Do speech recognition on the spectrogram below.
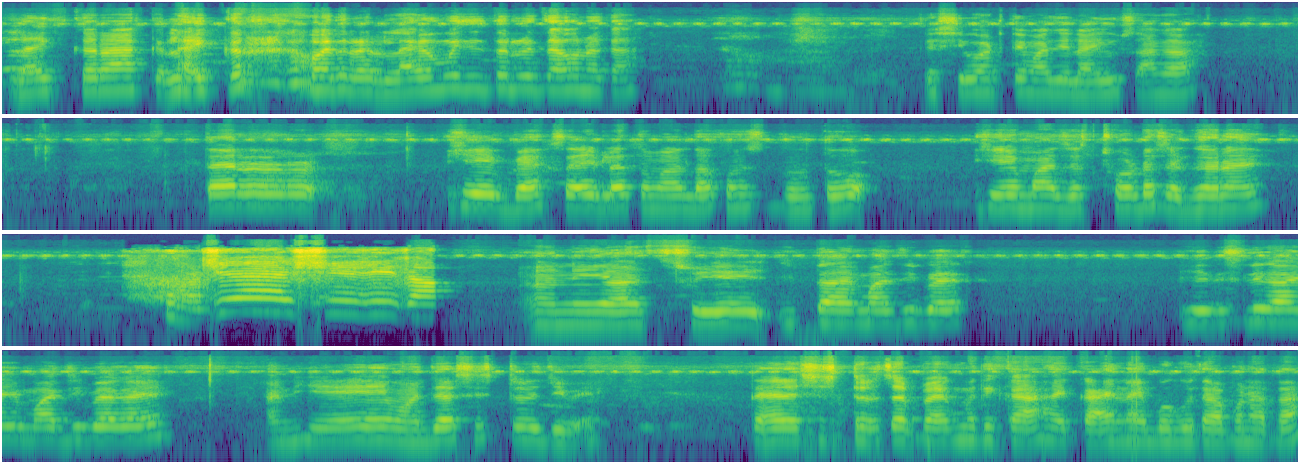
लाईक करा लाईक करू नका मात्र. लाईव्हमध्ये तर जाऊ नका. कशी वाटते माझी लाईव्ह सांगा. तर हे बॅक साईडला तुम्हाला दाखवून देतो. हे माझं छोटंसं घर आहे. आणि आज हे इथं आहे माझी बॅग हे दिसली का? ही माझी बॅग आहे. आणि हे माझ्या सिस्टरची बॅग त्या सिस्टरच्या बॅगमध्ये काय आहे काय नाही बघूत आपण आता.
